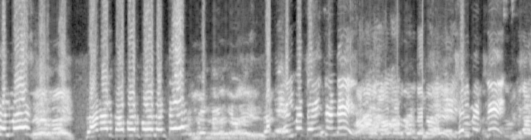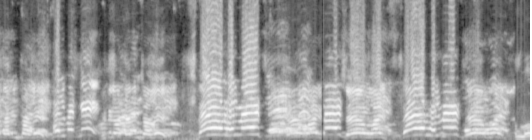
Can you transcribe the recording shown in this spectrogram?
హెల్మెట్ ప్రాణాలు కాపాడుకోవాలంటే హెల్మెట్ ధరించండి. హెల్మెట్ని హెల్మెట్ని వేర్ హెల్మెట్ వేర్ హెల్మెట్లో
